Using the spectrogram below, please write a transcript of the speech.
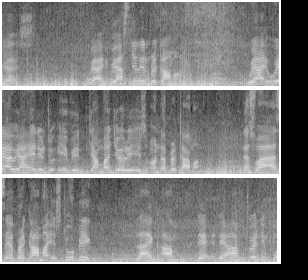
Yes. We are, we are still in Brikama. Where, where we are heading to even, Jambanjeri is on the Brikama. That's why I say Brikama is too big. Like um, they, they have 24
